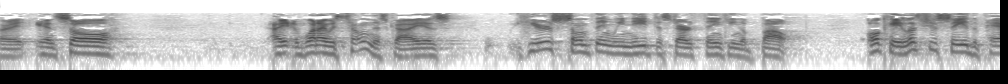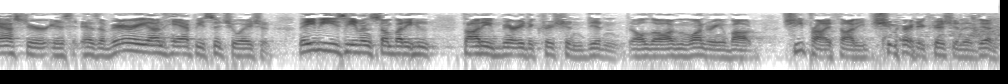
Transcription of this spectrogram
All right, and so I, what I was telling this guy is here's something we need to start thinking about. Okay, let's just say the pastor is, has a very unhappy situation. Maybe he's even somebody who thought he married a Christian didn't, although I'm wondering about, she probably thought he, she married a Christian and didn't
